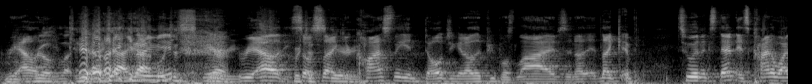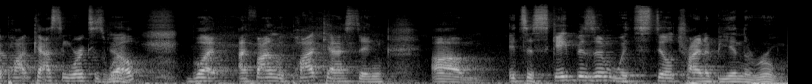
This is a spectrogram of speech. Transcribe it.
reality. Real li- You know yeah, yeah, which is scary. Reality. Which so it's like you're constantly indulging in other people's lives, and other, like if, to an extent, it's kind of why podcasting works as well. But I find with podcasting. Um, it's escapism with still trying to be in the room.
